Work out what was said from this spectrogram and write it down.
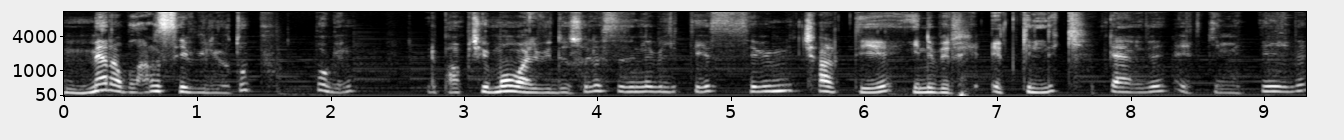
Merhabalar sevgili YouTube. Bugün bir PUBG Mobile videosuyla sizinle birlikteyiz. Sevimli Çark diye yeni bir etkinlik geldi. Etkinlik değildi.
